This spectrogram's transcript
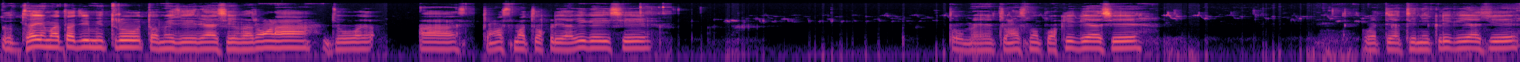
તો જય માતાજી મિત્રો, તમે જઈ રહ્યા છે વરોણા. જો આ ચોણસમાં ચોકડી આવી ગઈ છે. તો મેં ચોણસમાં પહોંચી ગયા છે. હવે ત્યાંથી નીકળી ગયા છીએ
